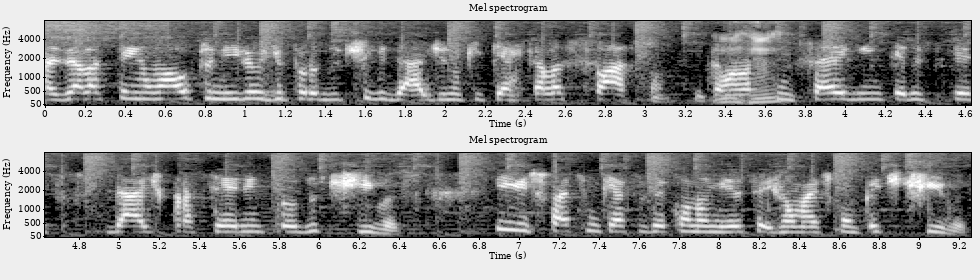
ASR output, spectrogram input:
mas elas têm um alto nível de produtividade no que quer que elas façam. Então uhum. elas conseguem ter especificidade para serem produtivas. E isso faz com que essas economias sejam mais competitivas.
